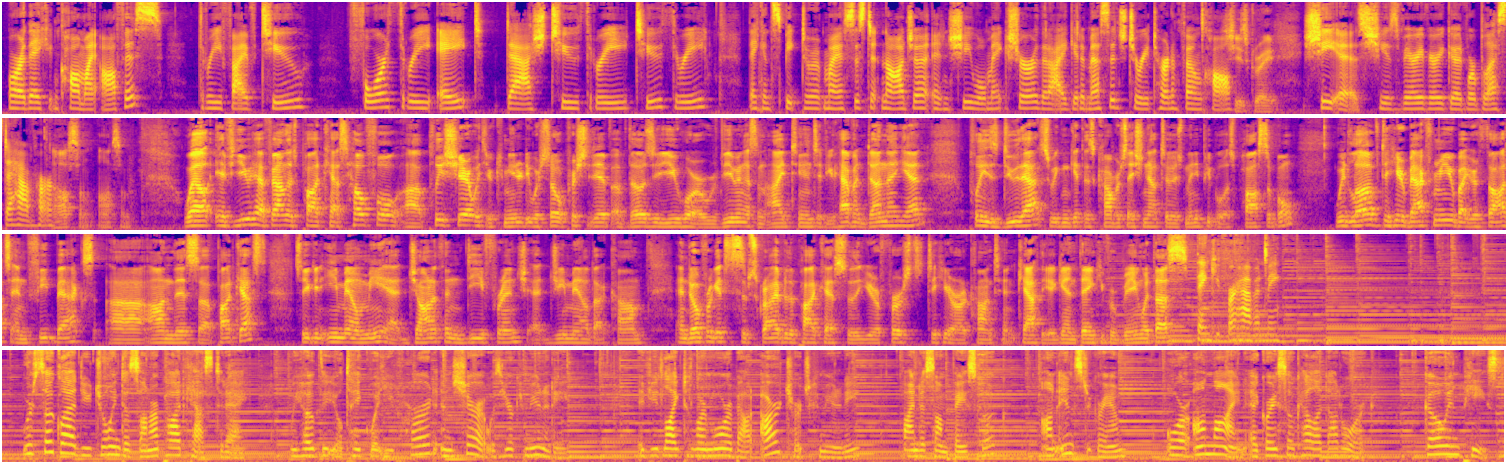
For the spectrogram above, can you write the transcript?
or they can call my office 352 438 2323. They can speak to my assistant Naja, and she will make sure that I get a message to return a phone call. She's great. She is. She is very, very good. We're blessed to have her. Awesome. Awesome. Well, if you have found this podcast helpful, uh, please share it with your community. We're so appreciative of those of you who are reviewing us on iTunes. If you haven't done that yet, please do that so we can get this conversation out to as many people as possible. We'd love to hear back from you about your thoughts and feedbacks uh, on this uh, podcast. So you can email me at jonathandfrench at gmail.com. And don't forget to subscribe to the podcast so that you're first to hear our content. Kathy, again, thank you for being with us. Thank you for having me. We're so glad you joined us on our podcast today. We hope that you'll take what you've heard and share it with your community. If you'd like to learn more about our church community, find us on Facebook, on Instagram, or online at graceocala.org. Go in peace.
